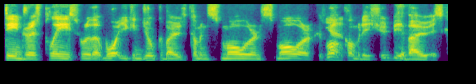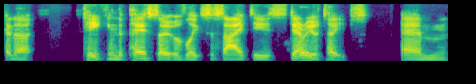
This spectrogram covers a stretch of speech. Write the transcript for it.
dangerous place where that what you can joke about is coming smaller and smaller. Because yeah. what comedy should be about is kind of taking the piss out of like society's stereotypes um,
